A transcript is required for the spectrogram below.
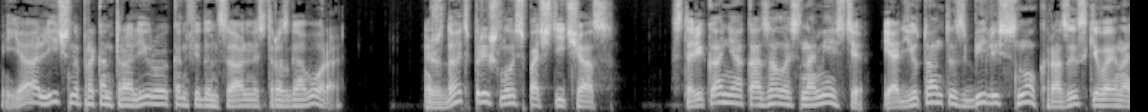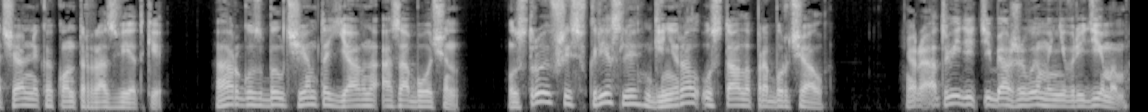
«Я лично проконтролирую конфиденциальность разговора». Ждать пришлось почти час. Старика не оказалось на месте, и адъютанты сбились с ног, разыскивая начальника контрразведки. Аргус был чем-то явно озабочен. Устроившись в кресле, генерал устало пробурчал. «Рад видеть тебя живым и невредимым».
